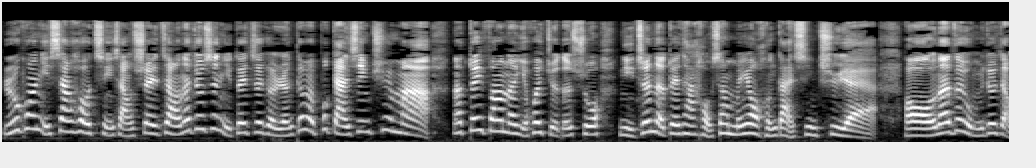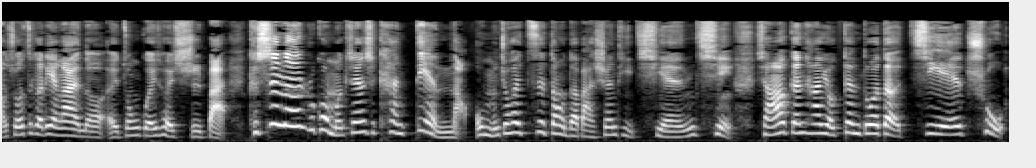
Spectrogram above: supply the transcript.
如果你向后倾想睡觉，那就是你对这个人根本不感兴趣嘛。那对方呢也会觉得说，你真的对他好像没有很感兴趣耶。好，那这里我们就讲说这个恋爱呢，诶，终归会失败。可是呢，如果我们今天是看电脑，我们就会自动的把身体前倾，想要跟他有更多的接触，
